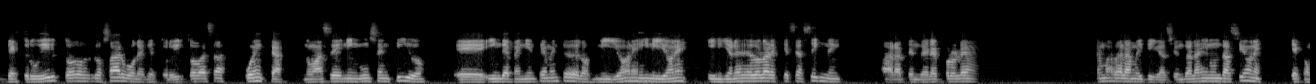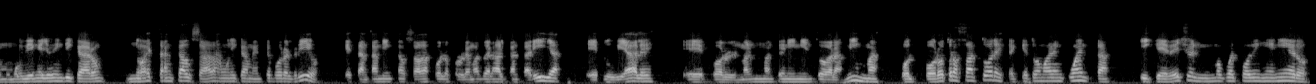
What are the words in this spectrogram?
destruir todos los árboles, destruir todas esas cuencas no hace ningún sentido, eh, independientemente de los millones y millones y millones de dólares que se asignen para atender el problema de la mitigación de las inundaciones, que como muy bien ellos indicaron, no están causadas únicamente por el río, están también causadas por los problemas de las alcantarillas eh, pluviales, eh, por el mal mantenimiento de las mismas, por, otros factores que hay que tomar en cuenta y que de hecho el mismo cuerpo de ingenieros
